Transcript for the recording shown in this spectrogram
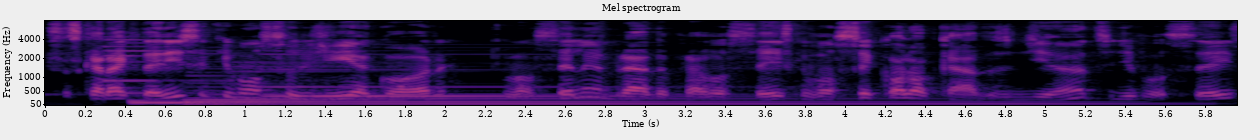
essas características que vão surgir agora, que vão ser lembradas para vocês, que vão ser colocadas diante de vocês,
